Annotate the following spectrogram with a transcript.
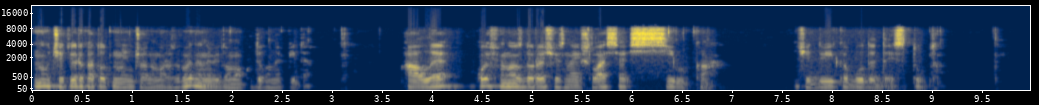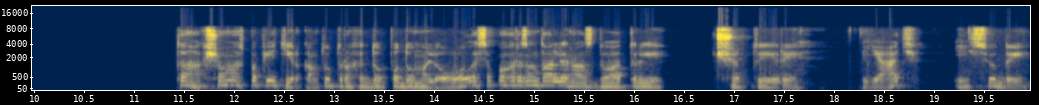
Ну, четвірка тут ми нічого не можемо зробити, невідомо, куди вона піде. Але ось у нас, до речі, знайшлася сімка. Чи двійка буде десь тут. Так, що у нас по п'ятіркам? Тут трохи подомальовувалося по горизонталі. Раз, два, три, чотири, п'ять. І сюди.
